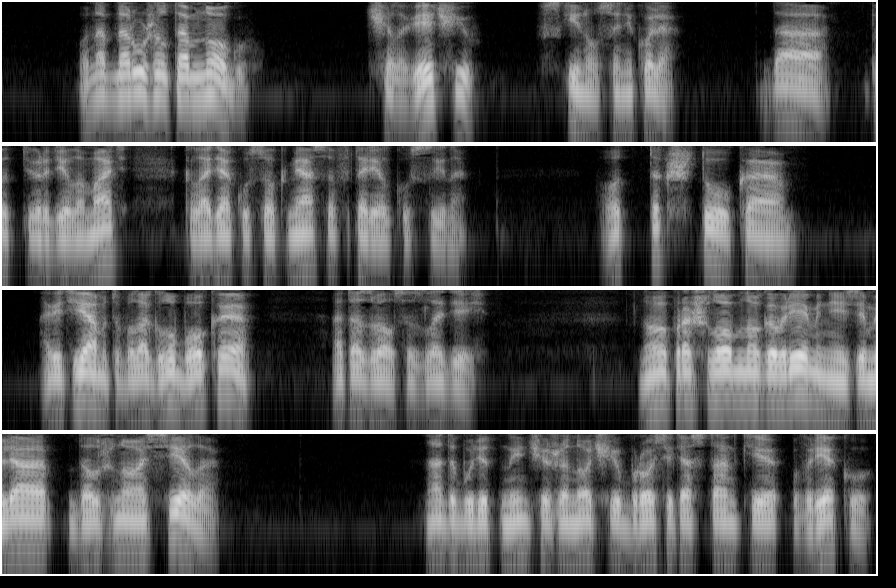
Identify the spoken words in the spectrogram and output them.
— Он обнаружил там ногу. — Человечью? — вскинулся Николя. — Да, — подтвердила мать, кладя кусок мяса в тарелку сына. — Вот так штука! А ведь яма-то была глубокая, — отозвался злодей. Но прошло много времени, земля должно осела. Надо будет нынче же ночью бросить останки в реку,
